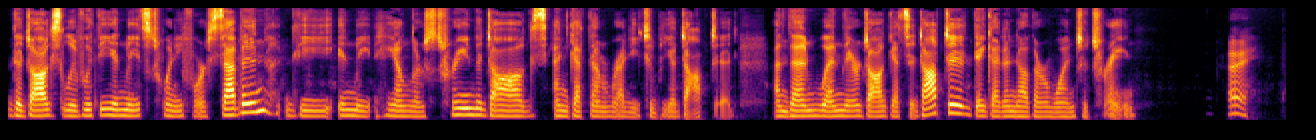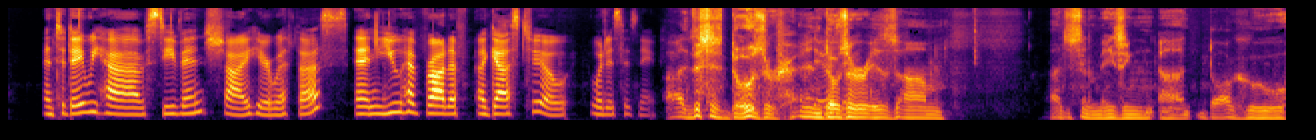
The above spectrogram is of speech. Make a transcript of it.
The dogs live with the inmates 24 7. The inmate handlers train the dogs and get them ready to be adopted. And then when their dog gets adopted, they get another one to train. Okay. And today we have Stephen Shy here with us. And you have brought a, a guest too. What is his name? Uh, this is Dozer. And Dozer, Dozer is. Um, uh, just an amazing uh, dog who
